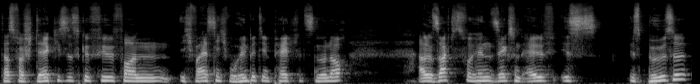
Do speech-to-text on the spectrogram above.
Das verstärkt dieses Gefühl von, ich weiß nicht wohin mit den Patriots nur noch. Aber du sagtest vorhin, 6 und 11 ist, ist böse.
